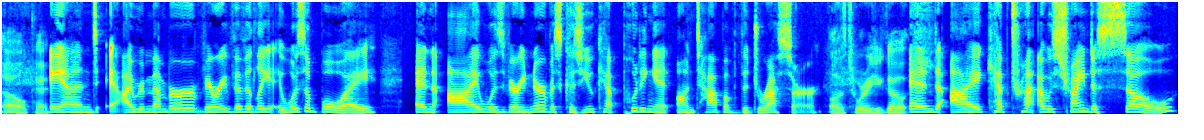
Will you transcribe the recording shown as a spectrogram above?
Oh, okay. And I remember very vividly, it was a boy. And I was very nervous because you kept putting it on top of the dresser. Oh, that's where he goes. And I kept trying, I was trying to sew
